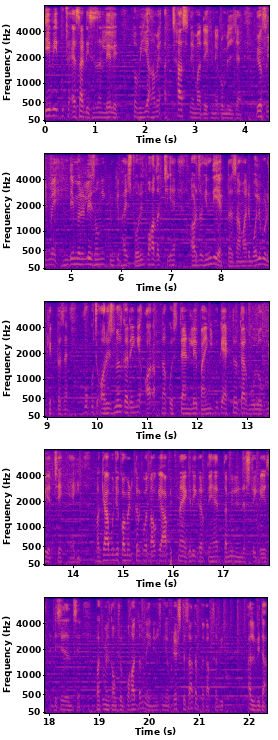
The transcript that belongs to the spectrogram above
ये भी कुछ ऐसा डिसीज़न ले ले तो भैया हमें अच्छा सिनेमा देखने को मिल जाए। ये फ़िल्में हिंदी में रिलीज़ होंगी, क्योंकि भाई स्टोरीज बहुत अच्छी है, और जो हिंदी एक्टर्स हैं, हमारे बॉलीवुड के एक्टर्स हैं, वो कुछ ओरिजिनल करेंगे और अपना कोई स्टैंड ले पाएँगे, क्योंकि एक्टर तो यार वो लोग भी अच्छे हैं ही। बाकी आप मुझे कमेंट करके बताओ कि आप इतना एग्री करते हैं तमिल इंडस्ट्री के इस डिसीज़न से। बाकी मिलता हूँ बहुत जल्द नई न्यूज़ नई अपडेट्स के साथ। अब तक आप सभी को अलविदा।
